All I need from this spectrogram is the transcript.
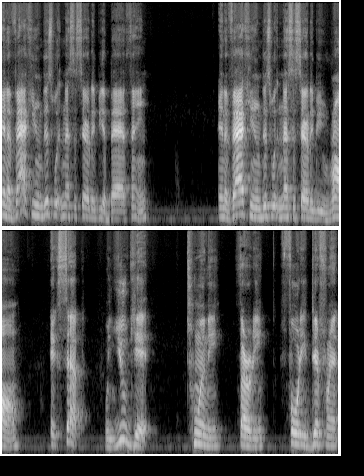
in a vacuum, this wouldn't necessarily be a bad thing. In a vacuum, this wouldn't necessarily be wrong, except when you get 20, 30, 40 different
